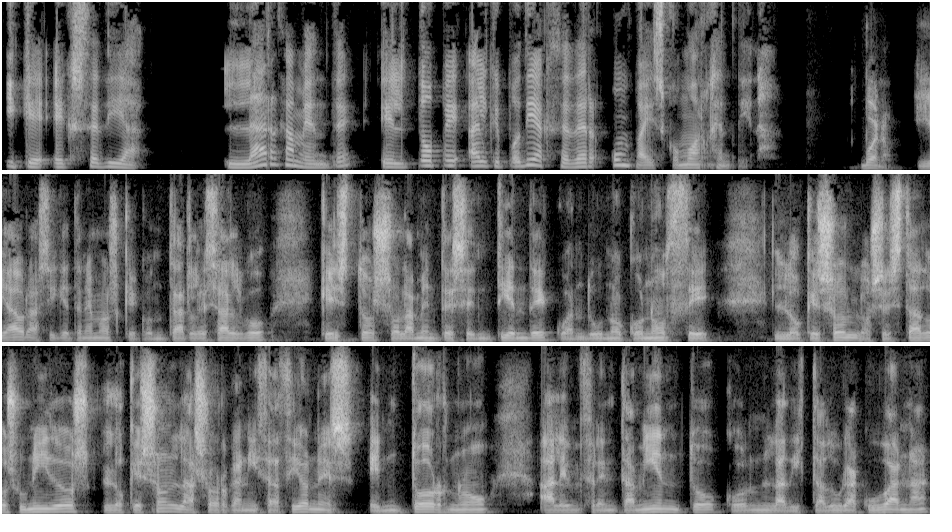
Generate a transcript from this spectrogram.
y que excedía largamente el tope al que podía acceder un país como Argentina. Bueno, y ahora sí que tenemos que contarles algo que esto solamente se entiende cuando uno conoce lo que son los Estados Unidos, lo que son las organizaciones en torno al enfrentamiento con la dictadura cubana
